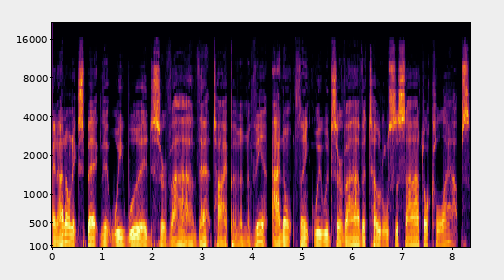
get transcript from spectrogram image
And I don't expect that we would survive that type of an event. I don't think we would survive a total societal collapse.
